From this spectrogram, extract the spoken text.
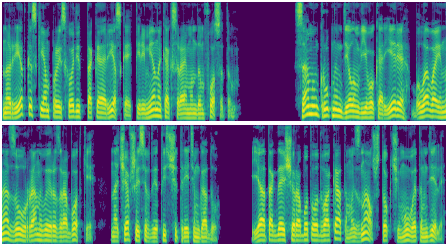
но редко с кем происходит такая резкая перемена, как с Раймондом Фоссетом. Самым крупным делом в его карьере была война за урановые разработки, начавшаяся в 2003 году. Я тогда еще работал адвокатом и знал, что к чему в этом деле.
